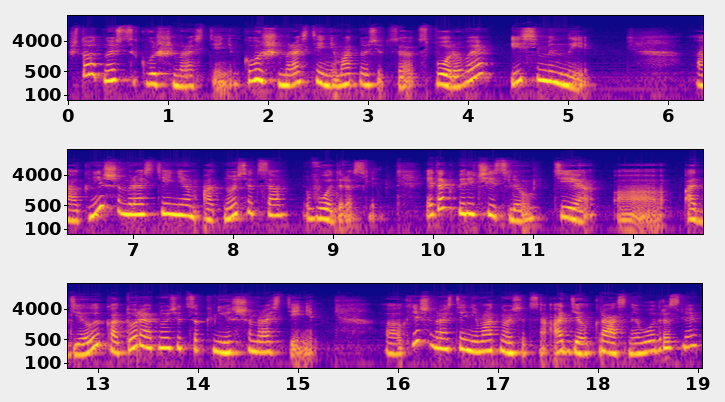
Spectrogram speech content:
что относится к высшим растениям? К высшим растениям относятся споровые и семенные. А к низшим растениям относятся водоросли. Итак, перечислю те а, отделы, которые относятся к низшим растениям. А, к низшим растениям относятся отдел красные водоросли,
